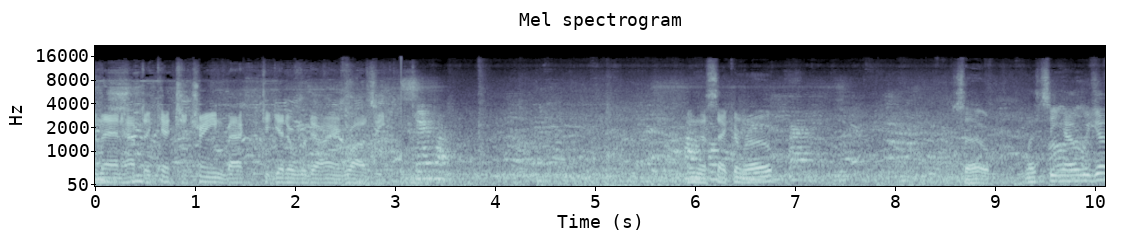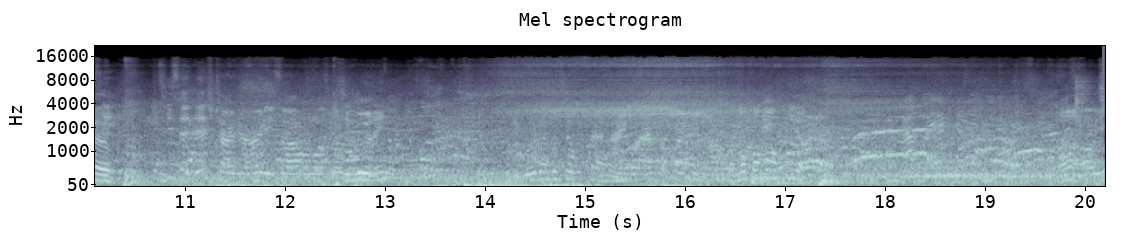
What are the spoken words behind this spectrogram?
and then have to catch a train back to get over to Iron Gwazi. In the second row. So let's see how we go. She's a discharge already, so I don't Segura, hein? Segura no seu pé, né? Eu vou com a mão aqui, ó. Ó, ó, e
